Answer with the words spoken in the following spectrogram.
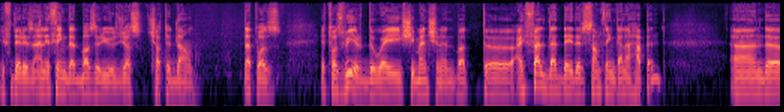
if there is anything that bothers you just shut it down that was it was weird the way she mentioned it, but uh, I felt that day there's something gonna happen. And uh,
